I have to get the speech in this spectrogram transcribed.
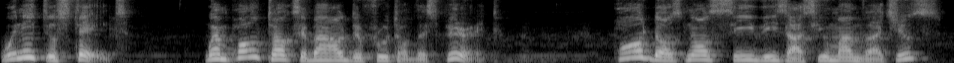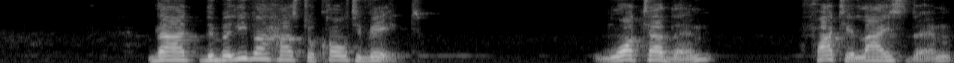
We need to state when Paul talks about the fruit of the Spirit, Paul does not see these as human virtues that the believer has to cultivate, water them, fertilize them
